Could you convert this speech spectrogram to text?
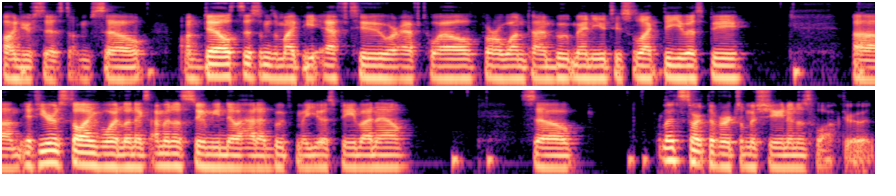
on your system. So on Dell systems, it might be F2 or F12 for a one-time boot menu to select the USB. Um, if you're installing Void Linux, I'm going to assume you know how to boot from a USB by now. So let's start the virtual machine and just walk through it.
